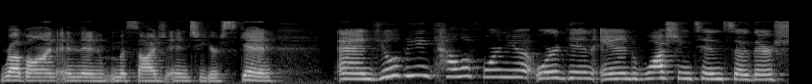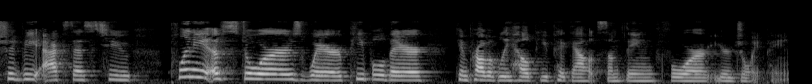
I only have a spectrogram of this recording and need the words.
rub on and then massage into your skin. And you'll be in California, Oregon, and Washington, so there should be access to plenty of stores where people there can probably help you pick out something for your joint pain.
